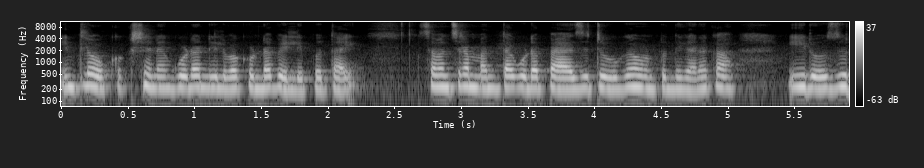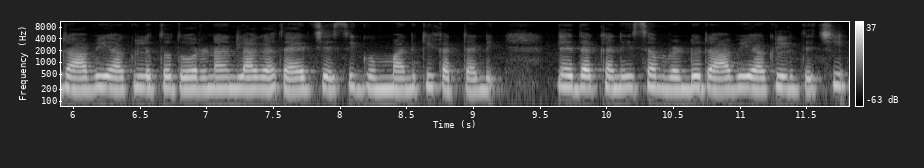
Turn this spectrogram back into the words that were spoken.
ఇంట్లో ఒక్క క్షణం కూడా నిలవకుండా వెళ్ళిపోతాయి. సంవత్సరం అంతా కూడా పాజిటివ్గా ఉంటుంది కనుక ఈరోజు రావి ఆకులతో తోరణంలాగా తయారు చేసి గుమ్మానికి కట్టండి. లేదా కనీసం రెండు రావి ఆకులను తెచ్చి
